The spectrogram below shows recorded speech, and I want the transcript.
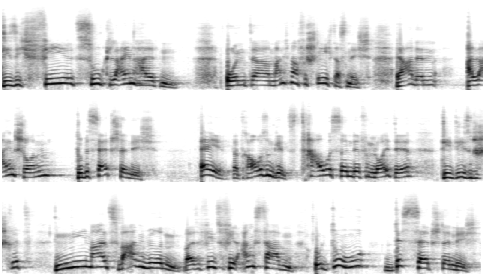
die sich viel zu klein halten und äh, manchmal verstehe ich das nicht. Ja, denn allein schon, du bist selbstständig. Ey, da draußen gibt es tausende von Leuten, die diesen Schritt niemals wagen würden, weil sie viel zu viel Angst haben. Und du bist selbstständig.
